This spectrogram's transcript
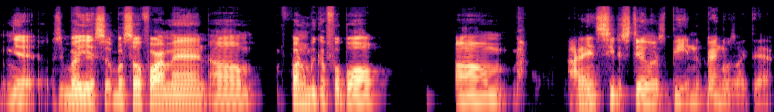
Yeah, but yeah, so but so far, man, um, fun week of football. Um, I didn't see the Steelers beating the Bengals like that.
